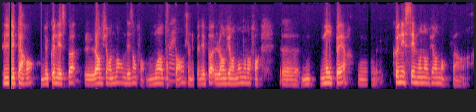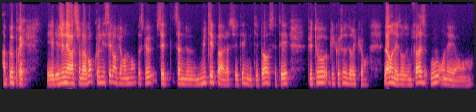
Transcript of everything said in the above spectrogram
les parents ne connaissent pas l'environnement des enfants. Moi, en tant que parent, je ne connais pas l'environnement de mon enfant. Euh, mon père connaissait mon environnement, enfin à peu près. Et les générations d'avant connaissaient l'environnement parce que ça ne mutait pas, la société ne mutait pas, c'était plutôt quelque chose de récurrent. Là, on est dans une phase où on est en,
